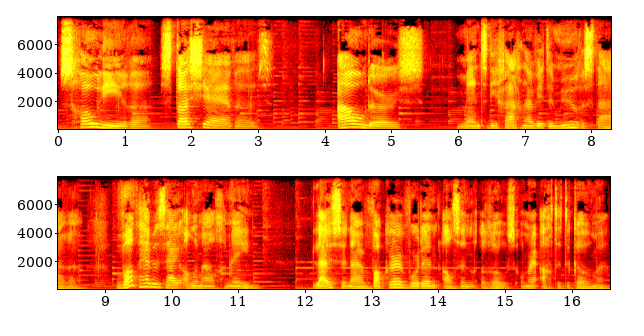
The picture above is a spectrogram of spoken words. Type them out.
scholieren, stagiaires, ouders, mensen die graag naar witte muren staren. Wat hebben zij allemaal gemeen? Luister naar Wakker worden als een roos om erachter te komen.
